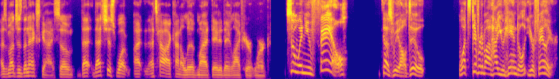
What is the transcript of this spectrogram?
as much as the next guy. So that that's just what I, that's how I kind of live my day to day life here at work. So when you fail, because we all do, What's different about how you handle your failure?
